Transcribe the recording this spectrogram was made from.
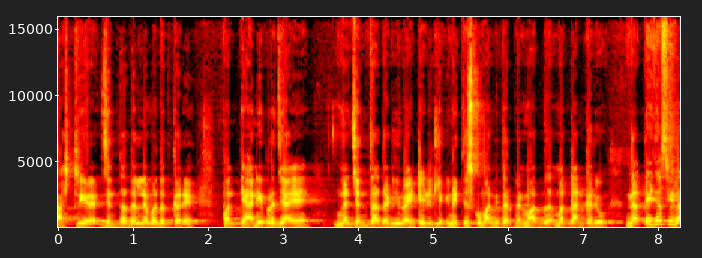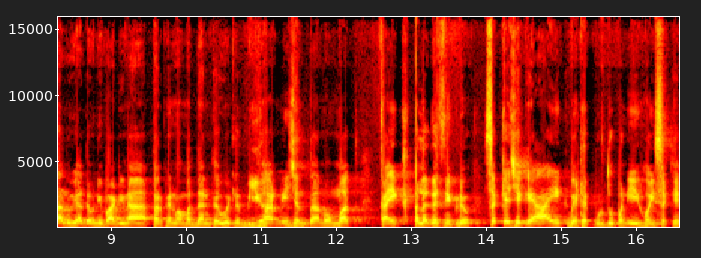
રાષ્ટ્રીય જનતા દળને મદદ કરે. પણ ત્યાંની પ્રજાએ ન જનતા દળ યુનાઇટેડ એટલે કે નીતિશ કુમારની તરફેણમાં મતદાન કર્યું, ન તેજસ્વી લાલુ યાદવની પાર્ટીના તરફેણમાં મતદાન કર્યું, એટલે બિહારની જનતાનો મત કાંઈક અલગ જ નીકળ્યો. શક્ય છે કે આ એક બેઠક પૂરતું પણ એ હોઈ શકે.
